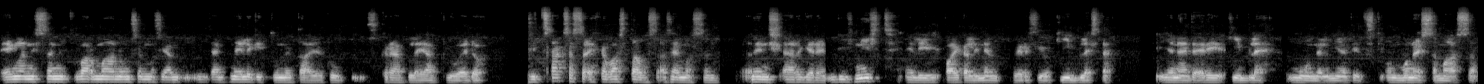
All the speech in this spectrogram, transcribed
Englannissa nyt varmaan on semmoisia, mitä nyt meillekin tunnetaan, joku Scrabble ja Cluedo. Sitten Saksassa ehkä vastaavassa asemassa on Mensch ärgeren dich nicht, eli paikallinen versio Kimblestä. Ja näitä eri Kimble-muunnelmia tietysti on monessa maassa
